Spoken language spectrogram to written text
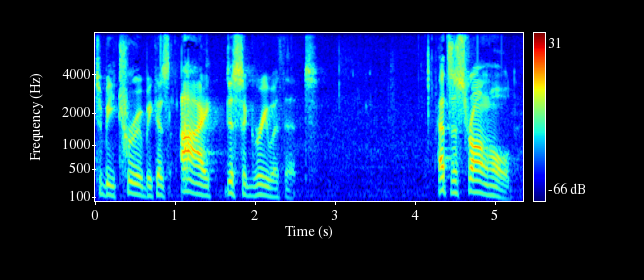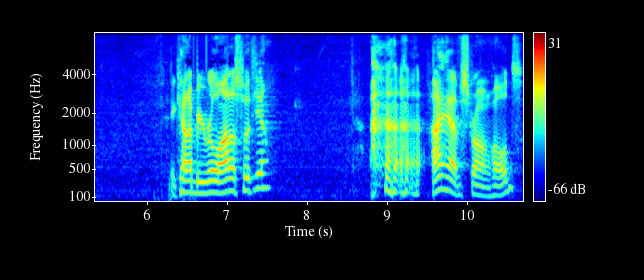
to be true because I disagree with it. That's a stronghold. And can I be real honest with you? I have strongholds.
